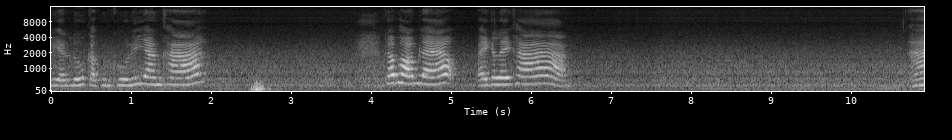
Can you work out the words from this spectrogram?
เรียนรู้กับคุณครูหรือยังคะ ถ้าพร้อมแล้วไปกันเลยค่ะอ่า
